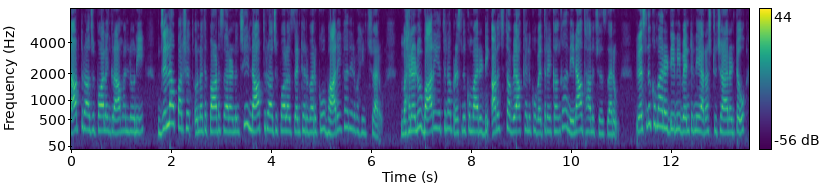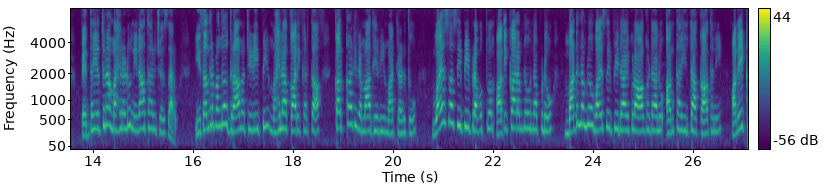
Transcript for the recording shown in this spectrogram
నార్త్ రాజుపాలెం గ్రామంలోని జిల్లా పరిషత్ ఉన్నత పాఠశాల నుంచి నార్త్ రాజుపాలెం సెంటర్ వరకు భారీగా నిర్వహించారు. మహిళలు భారీ ఎత్తున ప్రశ్నకుమారెడ్డి అనుచిత వ్యాఖ్యలకు వ్యతిరేకంగా నినాదాలు చేశారు. ప్రశ్నకుమారెడ్డిని వెంటనే అరెస్టు చేయాలంటూ పెద్ద ఎత్తున మహిళలు నినాదాలు చేశారు. ఈ సందర్భంగా గ్రామ టీడీపీ మహిళా కార్యకర్త కర్కాటి రమాదేవి మాట్లాడుతూ వైఎస్ఆర్సీపీ ప్రభుత్వం అధికారంలో ఉన్నప్పుడు మండలంలో వైసీపీ నాయకుల ఆగడాలు అంతా ఇంతా కాదని అనేక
